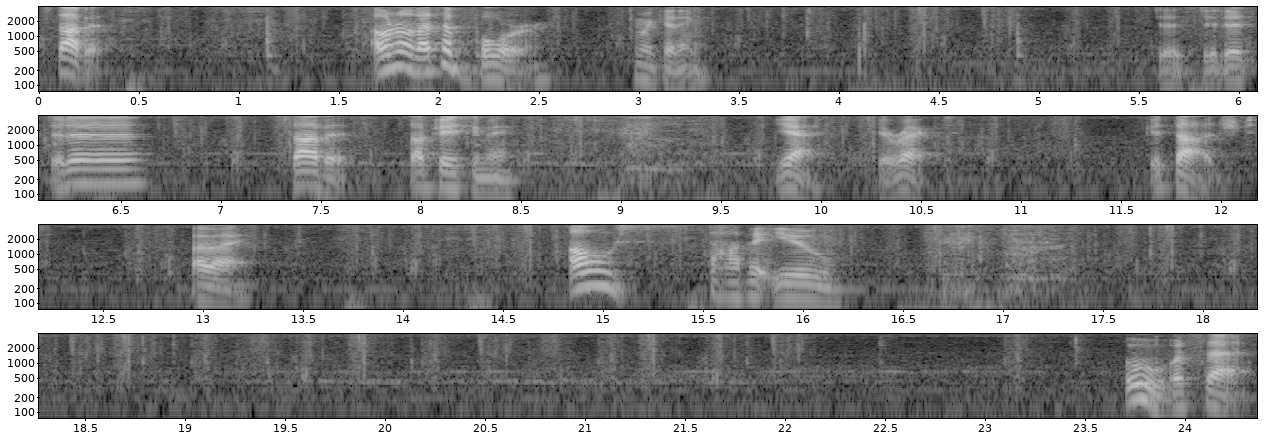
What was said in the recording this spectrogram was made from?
Stop it. Oh no, that's a boar. Am I kidding? Da, da, da. Stop it. Stop chasing me. Yeah, get wrecked. Get dodged. Bye-bye. Oh, stop it, you. Ooh, what's that?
